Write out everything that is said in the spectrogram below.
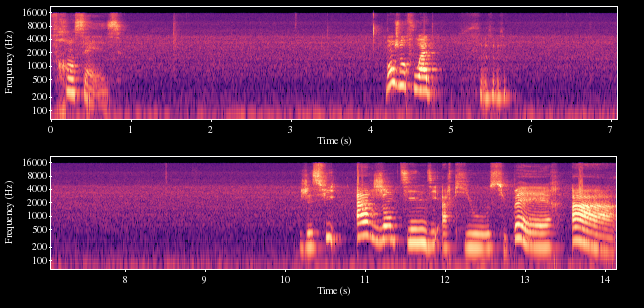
françaises. Bonjour Fouad. Je suis Argentine, dit Arkiu. Super. Ah,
